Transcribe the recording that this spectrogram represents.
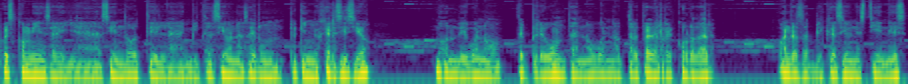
pues comienza ella haciéndote la invitación a hacer un pequeño ejercicio donde, bueno, te pregunta, ¿no? Bueno, trata de recordar cuántas aplicaciones tienes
